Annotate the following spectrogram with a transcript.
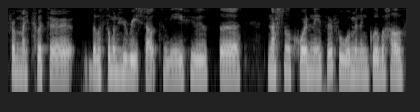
from my twitter there was someone who reached out to me who's the national coordinator for women in global health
